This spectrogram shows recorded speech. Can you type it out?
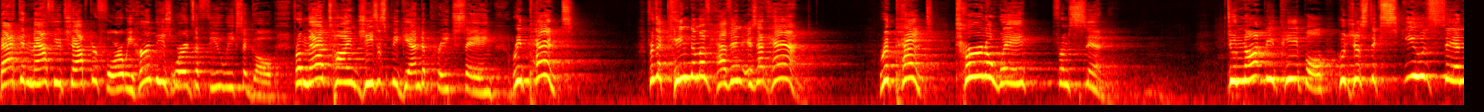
back in Matthew chapter 4. We heard these words a few weeks ago. From that time, Jesus began to preach, saying, Repent, for the kingdom of heaven is at hand. Repent, turn away from sin. Do not be people who just excuse sin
